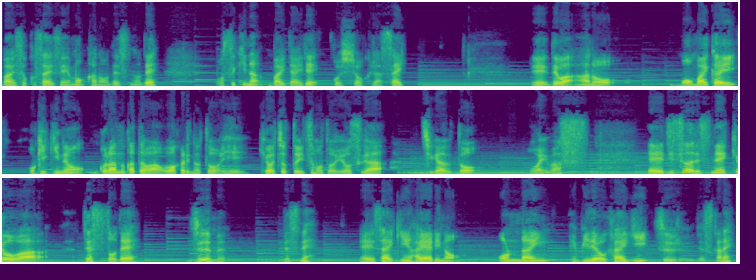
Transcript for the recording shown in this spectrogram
倍速再生も可能ですので、お好きな媒体でご視聴ください。えーでは、あの、もう毎回お聞きのご覧の方はお分かりの通り、今日はちょっといつもと様子が違うと思います。えー実はですね、今日はテストで Zoom ですね、えー最近流行りのオンラインビデオ会議ツールですかね、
